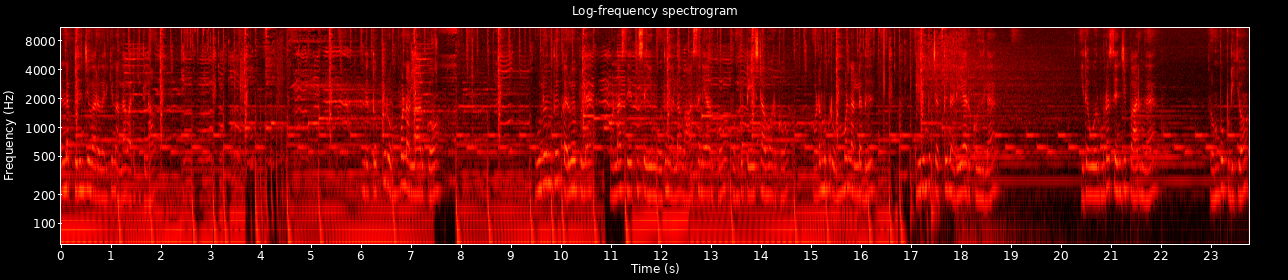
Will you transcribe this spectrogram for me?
எண்ணெய் பிரிஞ்சு வர வரைக்கும் நல்லா வதக்கிக்கலாம். இந்த தொக்கு ரொம்ப நல்லாயிருக்கும் உளுந்து கருவேப்பிலை ஒன்றா சேர்த்து செய்யும் போது நல்லா வாசனையாக இருக்கும் ரொம்ப டேஸ்ட்டாகவும் இருக்கும். உடம்புக்கு ரொம்ப நல்லது. இரும்பு சத்து நிறையா இருக்கும் இதில். இதை ஒரு முறை செஞ்சு பாருங்கள் ரொம்ப பிடிக்கும்.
